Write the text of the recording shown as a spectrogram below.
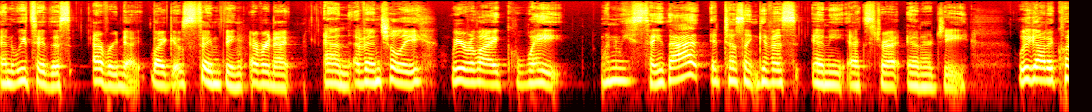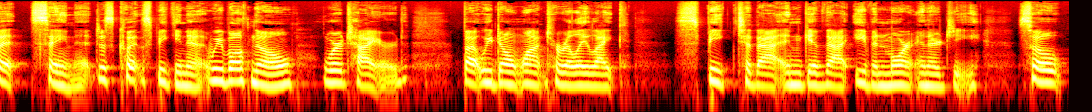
And we'd say this every night, like it was the same thing every night. And eventually we were like, wait, when we say that, it doesn't give us any extra energy. We got to quit saying it, just quit speaking it. We both know we're tired, but we don't want to really like speak to that and give that even more energy. So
